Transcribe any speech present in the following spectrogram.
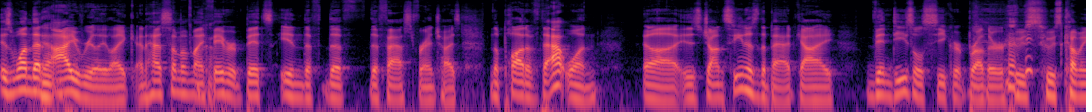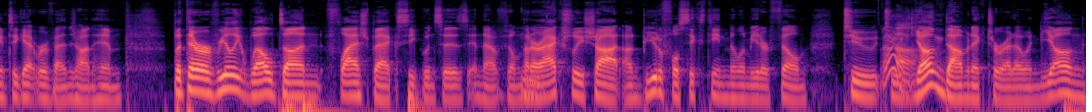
is one that Yeah. I really like and has some of my favorite bits in the the the Fast franchise. And the plot of that one uh, is John Cena's the bad guy, Vin Diesel's secret brother, who's who's coming to get revenge on him. But there are really well done flashback sequences in that film that Hmm. are actually shot on beautiful 16 millimeter film to to Oh. young Dominic Toretto and young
